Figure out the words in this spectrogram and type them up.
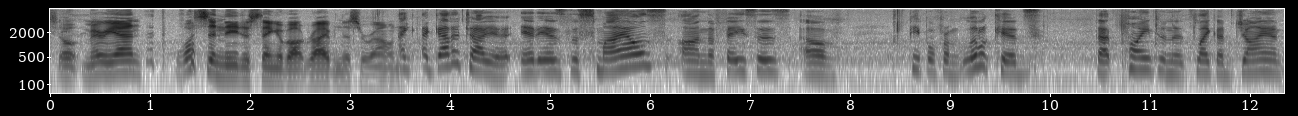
So, Marianne, what's the neatest thing about driving this around? I, I gotta tell you, it is the smiles on the faces of people from little kids that point, and it's like a giant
